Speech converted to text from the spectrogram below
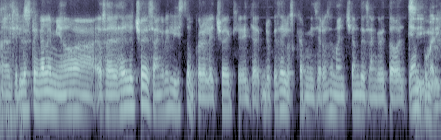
a decirles téngale miedo a, o sea, es el hecho de sangre, listo, pero el hecho de que, yo qué sé, los carniceros se manchan de sangre todo el tiempo. Sí,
